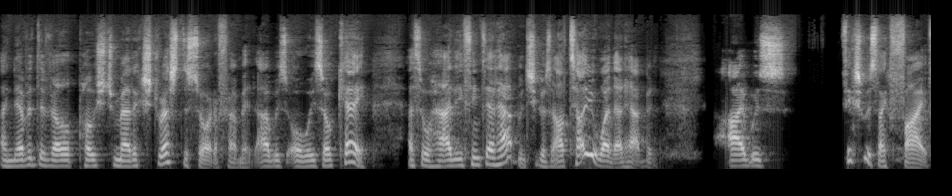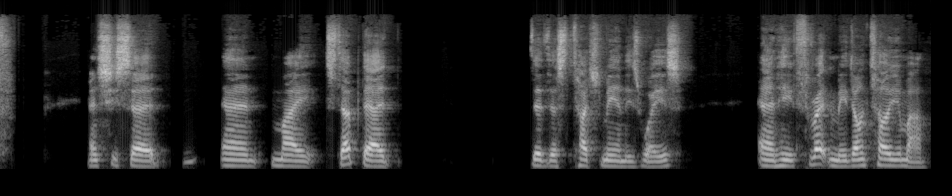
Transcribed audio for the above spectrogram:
I never developed post traumatic stress disorder from it. I was always okay. I said, well, how do you think that happened? She goes, I'll tell you why that happened. I was, I think she was like five. And she said, and my stepdad did this, touched me in these ways. And he threatened me, don't tell your mom.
